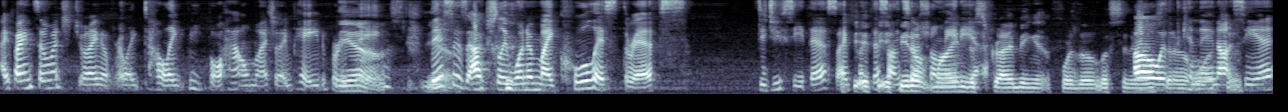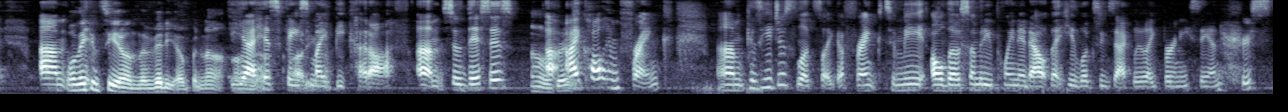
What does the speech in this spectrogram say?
I find so much joy over like telling people how much I paid for Yeah, things. This yeah. is actually one of my coolest thrifts. Did you see this? I if, put if, this if on you don't social mind media. describing it for the listeners, Oh, can they not see it? Um, Well, they can see it on the video, but not. on yeah, his face audio. might be cut off. Um, so this is, Oh, uh. I call him Frank because he just looks like a Frank to me. Although somebody pointed out that he looks exactly like Bernie Sanders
